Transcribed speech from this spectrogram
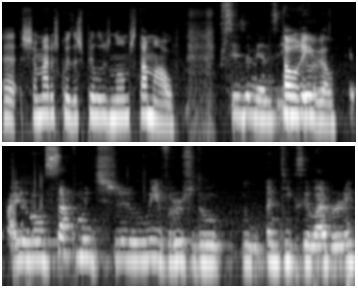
uh, chamar as coisas pelos nomes está mal. Precisamente. Está horrível. Eu, epá, eu saco muitos livros do, do Antiques e Library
